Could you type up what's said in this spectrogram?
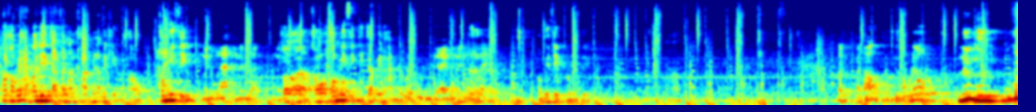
ถ้าเขาไม่ทำก็เรียกจัดไฟนอลคัดไม่ต้องไปเถียงกับเขาเขามีสิทธิ์ไม่รู้นะผมไม่รู้นะผมไม่เขาเออเขาเขามีสิทธิ์ที่จะไม่ทำด้วยคืออะไรผมไม่รู้เออเลยเขามีสิทธิ์เขามีสิทธิ์นะครับเฮ้ยไปเอาเอาเร็วหนึ่งหนึ่งแหว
